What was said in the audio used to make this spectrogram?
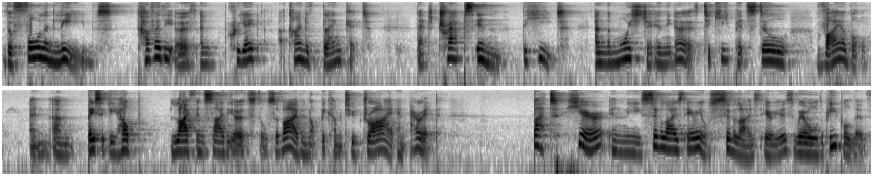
the fallen leaves cover the earth and create a kind of blanket that traps in the heat and the moisture in the earth to keep it still viable and um, basically help life inside the earth still survive and not become too dry and arid. But here in the civilized area or civilized areas where all the people live,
